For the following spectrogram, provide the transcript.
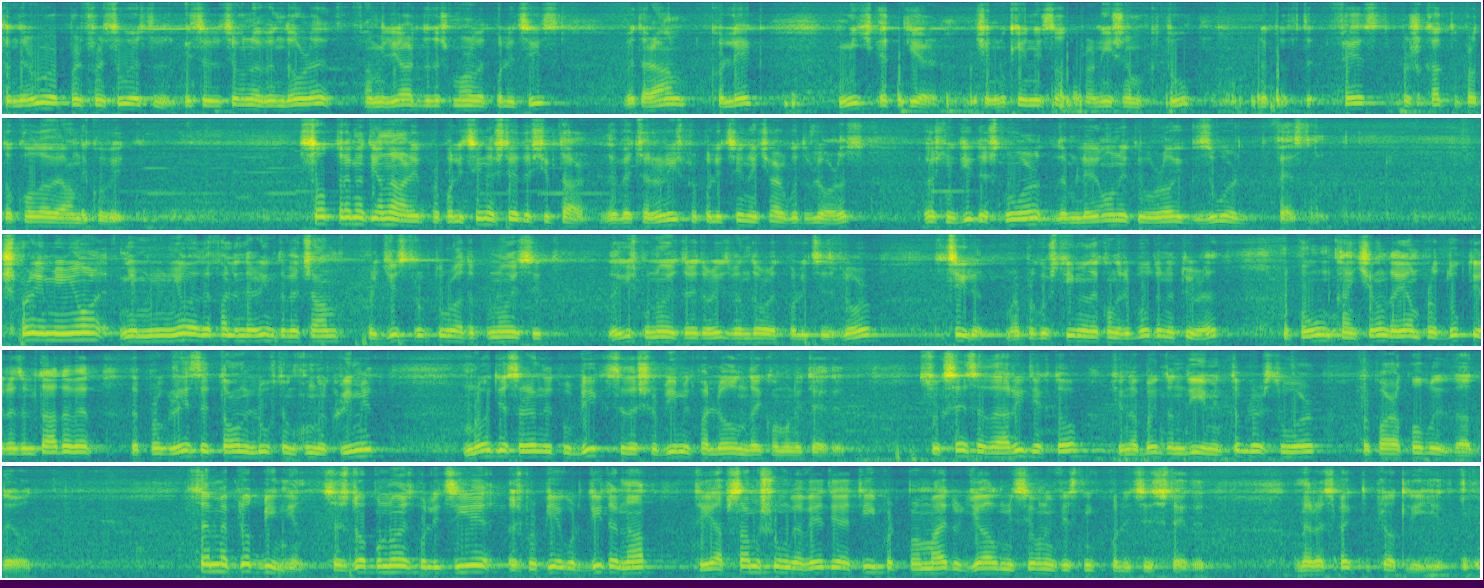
Të nderuar përfaqësues të institucioneve vendore, familjarë të dëshmorëve të policisë, veteranë, kolegë, miq e të tjerë, që nuk jeni sot pranishëm këtu në këtë festë për shkak të protokollave anti-Covid. Sot trembëdhjetë janari për Policinë e Shtetit Shqiptar dhe veçanërisht për Policinë e Qarkut të Vlorës është një ditë e shënuar dhe më lejoni t'ju uroj gëzuar festën. Shprehim një mirënjohje dhe falënderim të veçantë për gjithë strukturat dhe punonjësit dhe ish-punonjësit e Drejtorisë Vendore të Policisë Vlorë, të cilët, me përkushtimin dhe kontributin e tyre në punë, kanë qenë dhe janë produkti i rezultateve dhe progresit tonë në luftën kundër krimit, mbrojtjes së rendit publik, si dhe shërbimit të palodhur ndaj komunitetit. Suksese dhe arritje këto, që na bëjnë të ndihemi të vlerësuar përpara popullit dhe atdheut. Them me plot bindjen, se çdo punonjës policie është përpjekur ditë e natë të japë sa më shumë nga vetja e tij për të përmbajtur gjallë misionin fisnik të Policisë së Shtetit, me respekt të plotë të ligjit.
